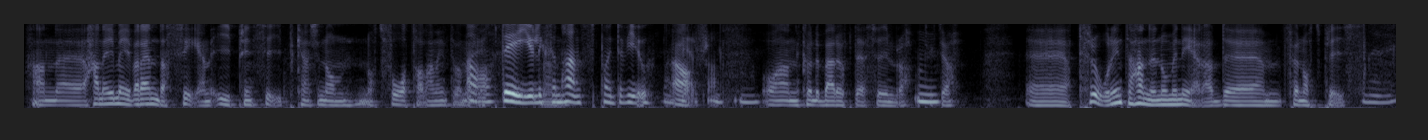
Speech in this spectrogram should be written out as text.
Han, eh, han är ju med i varenda scen i princip. Kanske någon, något fåtal han inte var med i. Ja, det är ju liksom Men- hans point of view man ser från. Mm. Och han kunde bära upp det svinbra Mm. tyckte jag. Eh, jag tror inte han är nominerad eh, för något pris. Nej.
